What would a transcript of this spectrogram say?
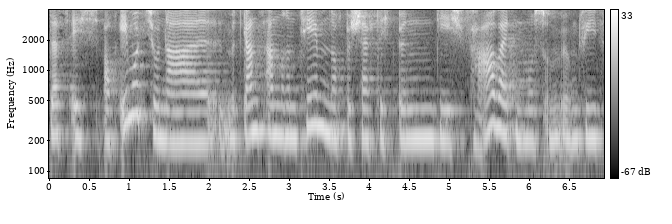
dass ich auch emotional mit ganz anderen Themen noch beschäftigt bin, die ich verarbeiten muss, um irgendwie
